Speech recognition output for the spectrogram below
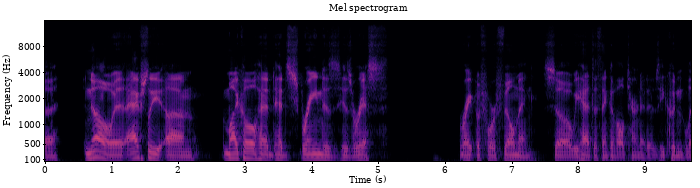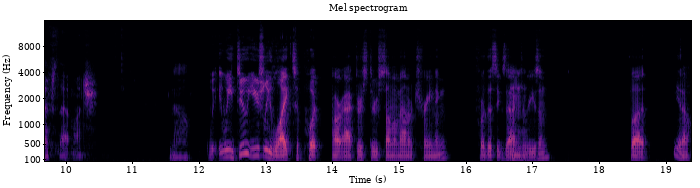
uh no, uh, actually um Michael had had sprained his his wrist right before filming, so we had to think of alternatives. He couldn't lift that much. No. We, we do usually like to put our actors through some amount of training for this exact Mhm. reason. But, you know,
